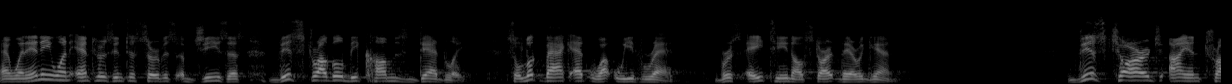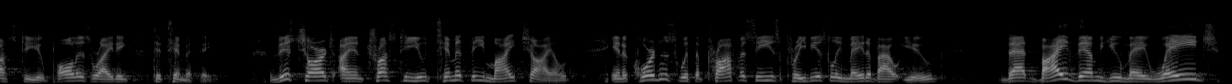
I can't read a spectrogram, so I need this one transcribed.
And when anyone enters into service of Jesus, this struggle becomes deadly. So look back at what we've read. Verse 18, I'll start there again. This charge I entrust to you. Paul is writing to Timothy. This charge I entrust to you, Timothy, my child, in accordance with the prophecies previously made about you, that by them you may wage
